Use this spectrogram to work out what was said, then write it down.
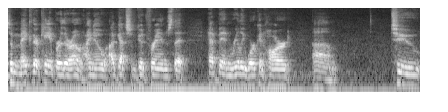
to make their camper their own. I know I've got some good friends that have been really working hard um, to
